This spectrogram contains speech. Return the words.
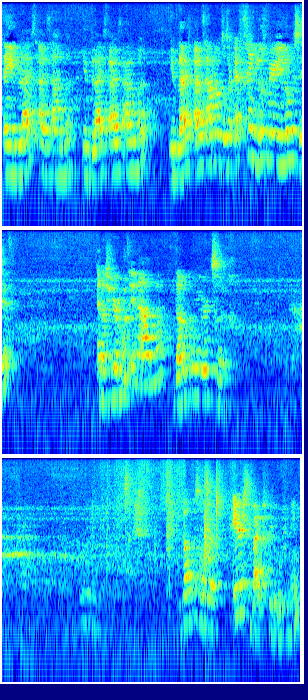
En je blijft uitademen, je blijft uitademen, je blijft uitademen tot er echt geen lucht meer in je longen zit. En als je weer moet inademen, dan kom je weer terug. Dat is onze eerste buikspieroefening.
